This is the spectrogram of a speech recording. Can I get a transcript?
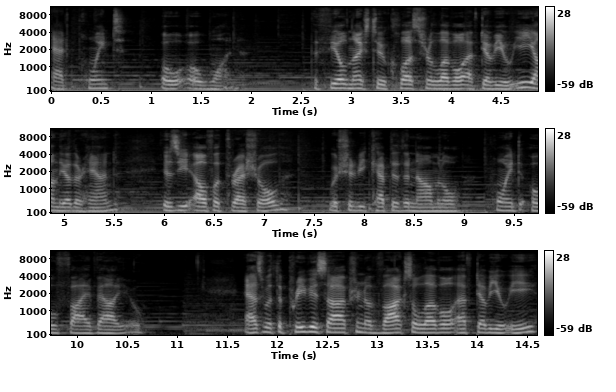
at 0.001. The field next to cluster level FWE, on the other hand, is the alpha threshold, which should be kept at the nominal 0.05 value. As with the previous option of voxel level FWE,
